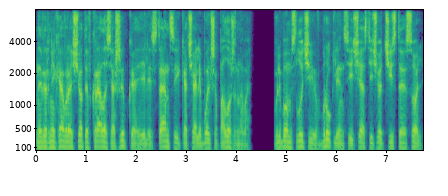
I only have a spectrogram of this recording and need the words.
Наверняка в расчеты вкралась ошибка, или станции качали больше положенного. В любом случае, в Бруклин сейчас течет чистая соль.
